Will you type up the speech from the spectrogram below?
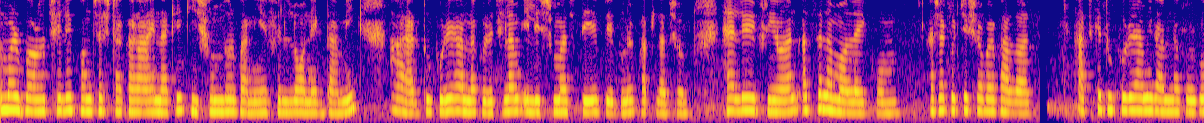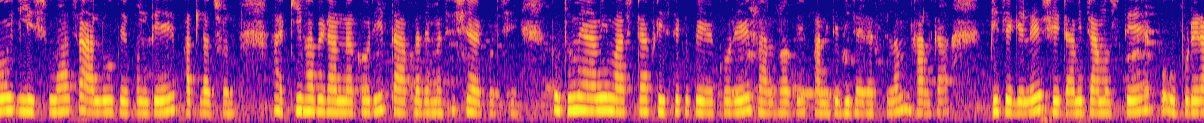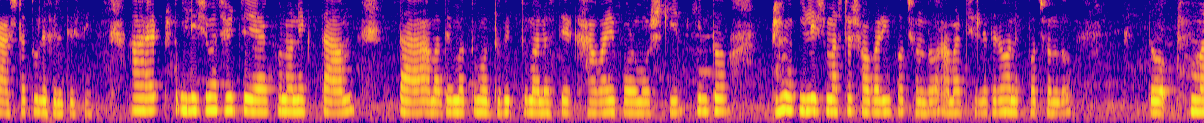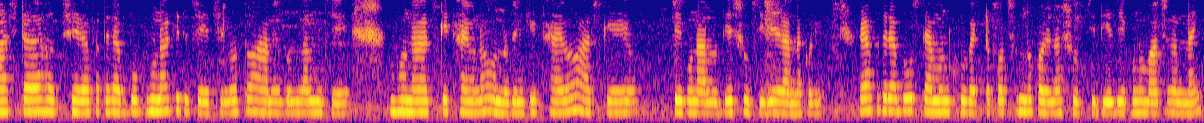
আমার বড় ছেলে পঞ্চাশ টাকার আয়নাকে কি সুন্দর বানিয়ে ফেলল, অনেক দামি। আর দুপুরে রান্না করেছিলাম ইলিশ মাছ দিয়ে বেগুনের পাতলা ঝোল। হ্যালো এভরিওয়ান, আসসালামু আলাইকুম। আশা করছি সবাই ভালো আছে। আজকে দুপুরে আমি রান্না করব ইলিশ মাছ, আলু, বেগুন দিয়ে পাতলা ঝোল। আর কীভাবে রান্না করি তা আপনাদের মাঝে শেয়ার করছি। প্রথমে আমি মাছটা ফ্রিজ থেকে বের করে ভালোভাবে পানিতে ভিজায় রাখছিলাম। হালকা ভিজে গেলে সেটা আমি চামচ দিয়ে উপরের আঁশটা তুলে ফেলতেছি। আর ইলিশ মাছের যে এখন অনেক দাম, তা আমাদের মতো মধ্যবিত্ত মানুষদের খাওয়াই বড় মুশকিল। কিন্তু ইলিশ মাছটা সবারই পছন্দ, আমার ছেলেদেরও অনেক পছন্দ। তো মাছটা হচ্ছে রাফাতের আব্বু ভুনা খেতে চেয়েছিল, তো আমি বললাম যে, ভুনা আজকে খায়ও না অন্য দিনকে খায়ও আজকে বেগুন, আলু দিয়ে সবজি দিয়ে রান্না করি। রাফাতের আব্বু তেমন খুব একটা পছন্দ করে না সবজি দিয়ে, যে কোনো মাছ রান্নায়।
